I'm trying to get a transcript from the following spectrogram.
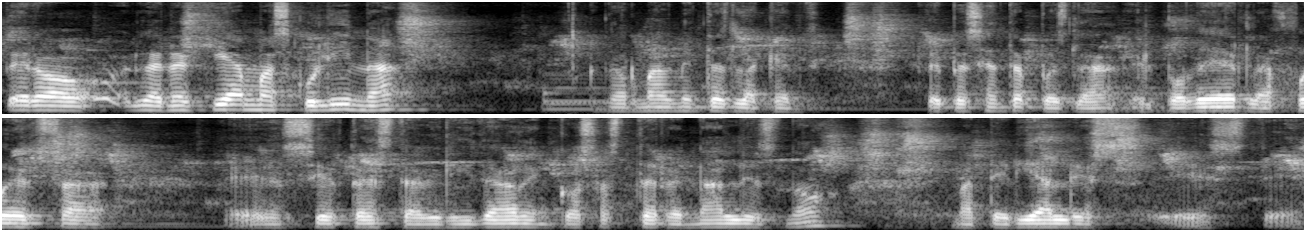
Pero la energía masculina normalmente es la que representa pues la, el poder, la fuerza, eh, cierta estabilidad en cosas terrenales, ¿no? materiales, este,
